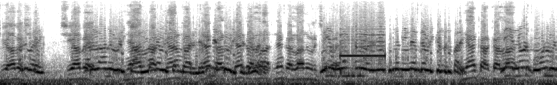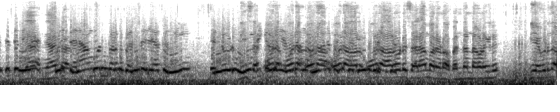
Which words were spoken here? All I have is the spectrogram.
ഷിയാബെ. ഷിയാബെ ഞാൻ ഞാൻ ഞാൻ കള്ളാന്ന് വിളിച്ചു? ഞാൻ കള്ള- ഞാൻ- ഒരാളോട് സലാം പറയണോ? ബന്ധം ഉണ്ടാവണമെങ്കിൽ നീ എവിടുന്നാ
